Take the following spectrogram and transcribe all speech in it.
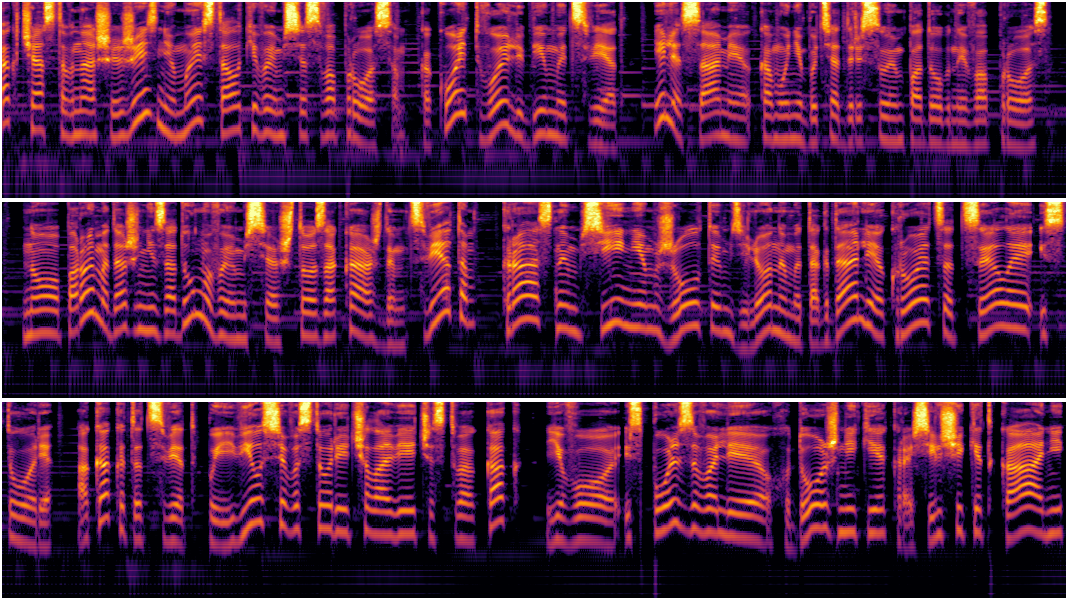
Как часто в нашей жизни мы сталкиваемся с вопросом «Какой твой любимый цвет?» Или сами кому-нибудь адресуем подобный вопрос. Но порой мы даже не задумываемся, что за каждым цветом – красным, синим, желтым, зеленым и так далее – кроется целая история. А как этот цвет появился в истории человечества, как его использовали художники, красильщики тканей,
